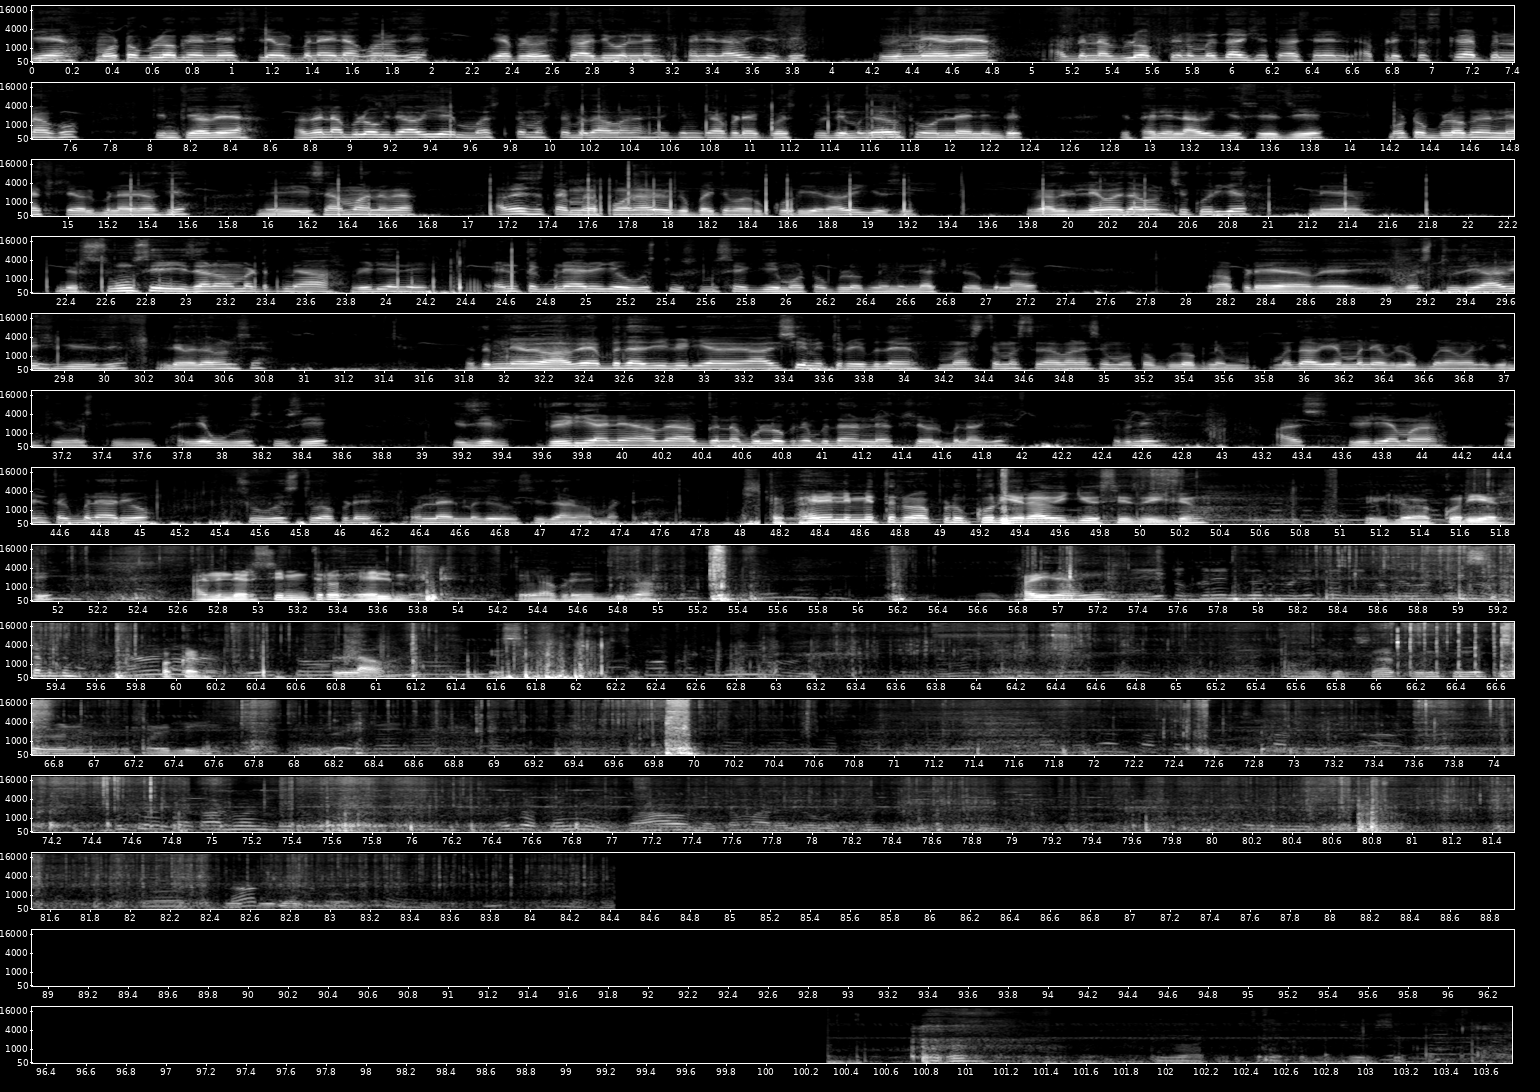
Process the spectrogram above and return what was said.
જે મોટો બ્લોગને નેક્સ્ટ લેવલ બનાવી નાખવાનો છે, જે આપણે વસ્તુ આજે ઓનલાઈનથી ફાઇનલ આવી ગયું છે. તો તમને હવે આગળના બ્લોગ તમને મજા આવશે તો આ ચેનલ આપણે સબસ્ક્રાઈબ કરી નાખો, કેમ કે હવે હવેના બ્લોગ જે આવીએ મસ્ત મસ્ત બતાવવાના છે, કેમ કે આપણે એક વસ્તુ જે મગાવ્યું હતું ઓનલાઈન અંદર, એ ફાઇનલ આવી ગયું છે, જે મોટો બ્લોગને નેક્સ્ટ લેવલ બનાવી નાખીએ. અને એ સામાન હવે આવે છે તમને ફોન આવ્યો કે ભાઈ તમારું કુરિયર આવી ગયું છે. હવે આગળ લેવા જવાનું છે કુરિયર ને અંદર શું છે એ જાણવા માટે તમે આ વિડીયોને એન્ડ તક બનાવી રહ્યો વસ્તુ શું છે કે જે મોટો બ્લોગને મેં નેક્સ્ટ બનાવે. તો આપણે હવે એ વસ્તુ જે આવી ગયું છે લેવા જવાનું છે. તમને હવે હવે બધા જે વીડિયો આવશે મિત્રો, એ બધા મસ્ત મસ્ત આવવાના છે. મોટો બ્લોગને મજા આવી. મને બ્લોગ બનાવવાની કેમ કે વસ્તુ, એવું વસ્તુ છે કે જે વિડીયાને હવે આગળના બ્લોગને બધા નેક્સ્ટ લેવલ બનાવીએ. તો તમે આ વિડીયામાં એન્ડ તક બનાવી રહ્યો. શું વસ્તુ આપણે ઓનલાઈન મગાવ્યું છે જાણવા માટે. તો ફાઇનલી મિત્રો, આપણું કુરિયર આવી ગયું છે, જોઈ લો જોઈ લો આ કુરિયર છે આની અંદર છે મિત્રો હેલ્મેટ તો આપણે જલ્દીમાં ફાડી નાખી પકડ લાવ શાક ઊંચી Два, три, девять секунд.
